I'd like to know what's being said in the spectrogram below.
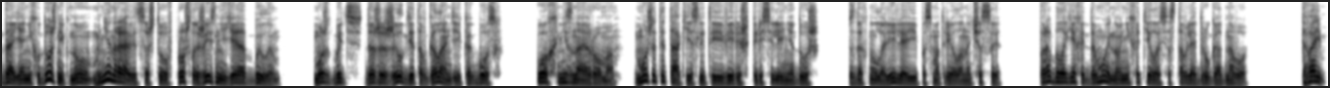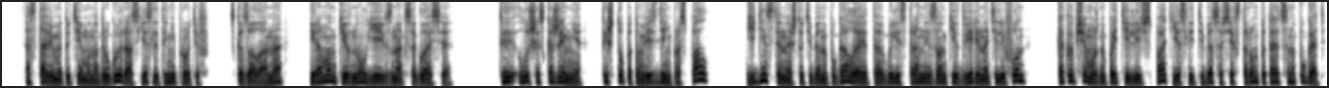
Да, я не художник, но мне нравится, что в прошлой жизни я был им. Может быть, даже жил где-то в Голландии, как Босх. Ох, не знаю, Рома. Может и так, если ты веришь в переселение душ. Вздохнула Лиля и посмотрела на часы. Пора было ехать домой, но не хотелось оставлять друга одного. «Давай оставим эту тему на другой раз, если ты не против», — сказала она, и Роман кивнул ей в знак согласия. «Ты лучше скажи мне, ты что, потом весь день проспал? Единственное, что тебя напугало, это были странные звонки в двери на телефон. Как вообще можно пойти лечь спать, если тебя со всех сторон пытаются напугать?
